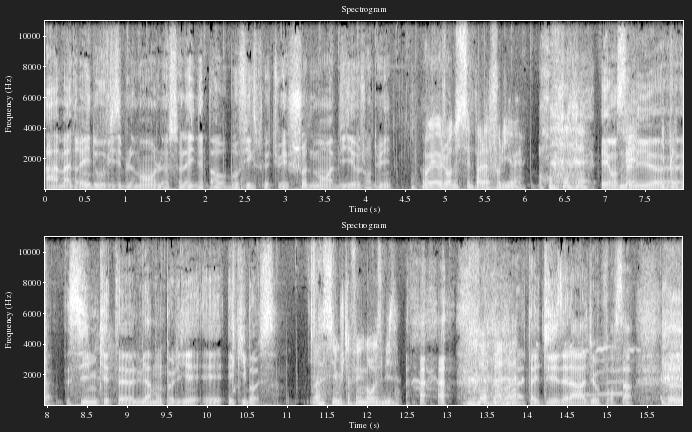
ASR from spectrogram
à Madrid où visiblement le soleil n'est pas au beau fixe parce que tu es chaudement habillé aujourd'hui. Oui, aujourd'hui, c'est pas la folie, ouais. Et on salue euh. Sim qui est euh, lui à Montpellier et, et qui bosse. Ah, Sim, je te fais une grosse bise. Eh ben voilà, t'as utilisé la radio pour ça. Euh,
